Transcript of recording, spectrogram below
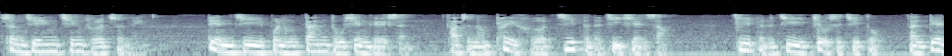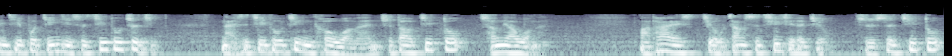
圣经清楚的指明。奠祭不能单独献给神，它只能配合基本的祭献上。基本的祭就是基督，但奠祭不仅仅是基督自己，乃是基督浸透我们，直到基督成了我们。马太九章十七节的酒只是基督，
